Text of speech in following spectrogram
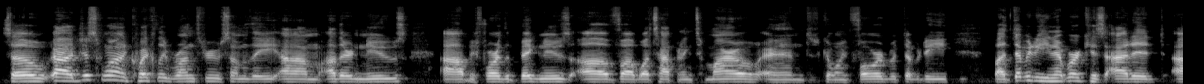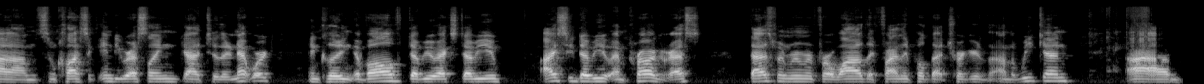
So, uh, just want to quickly run through some of the um, other news uh, before the big news of uh, what's happening tomorrow and going forward with WWE. But WWE Network has added um, some classic indie wrestling uh, to their network, including Evolve, WXW, ICW, and Progress. That's been rumored for a while. They finally pulled that trigger on the weekend. Um,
